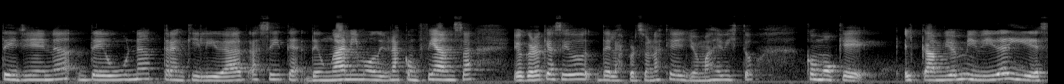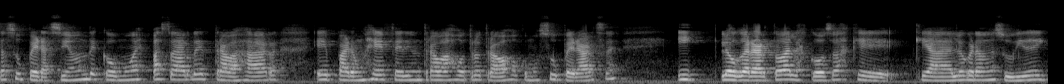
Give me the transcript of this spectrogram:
te llena de una tranquilidad así, de un ánimo, de una confianza. Yo creo que ha sido de las personas que yo más he visto como que el cambio en mi vida y esa superación de cómo es pasar de trabajar eh, para un jefe, de un trabajo a otro trabajo, cómo superarse y lograr todas las cosas que, que ha logrado en su vida y,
